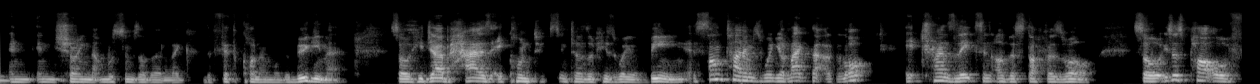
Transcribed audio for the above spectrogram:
mm. and, and showing that Muslims are the like the fifth column or the boogeyman. So Hijab has a context in terms of his way of being. And sometimes when you're like that a lot, it translates in other stuff as well. So it's just part of,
